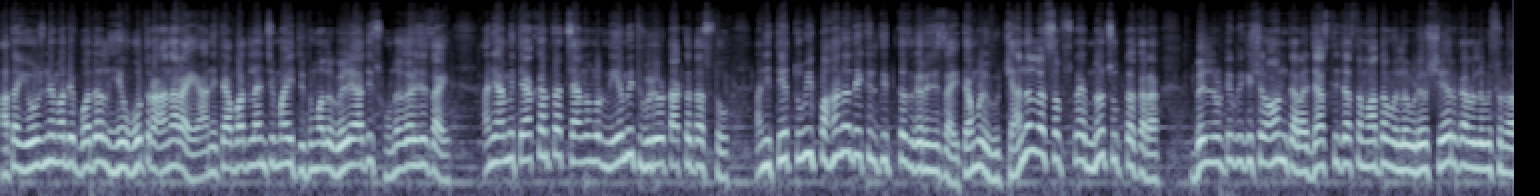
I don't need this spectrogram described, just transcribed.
आता योजनेमध्ये बदल हे होत राहणार आहे आणि त्या बदलांची माहिती तुम्हाला वेळेआधीच होणं गरजेचं आहे. आणि आम्ही त्याकरता चॅनलवर नियमित व्हिडिओ टाकत असतो. आणि ते तुम्ही पाहणं देखील तितकंच गरजेचं आहे त्यामुळे चॅनलला सबस्क्राईब न चुकता करा. बेल नोटिफिकेशन ऑन करा. जास्तीत जास्त माता व्हिडिओ शेअर करायला विसरू नका.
